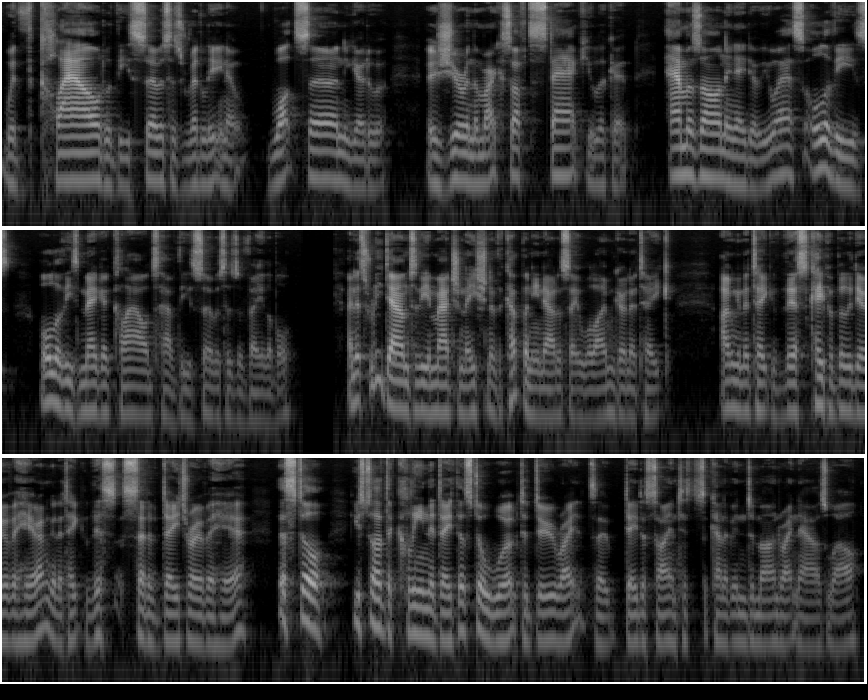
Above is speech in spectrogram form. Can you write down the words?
with cloud, with these services readily, you know, Watson, you go to Azure in the Microsoft stack, you look at Amazon in AWS, all of these all of these mega clouds have these services available. And it's really down to the imagination of the company now to say, well, I'm going to take I'm going to take this capability over here. I'm going to take this set of data over here. There's still you still have to clean the data. There's still work to do, right? So data scientists are kind of in demand right now as well.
